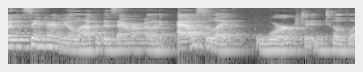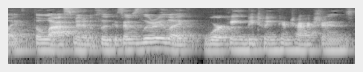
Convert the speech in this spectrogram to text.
But at the same time, you'll laugh at this. I remember, like, I also like worked until like the last minute with Lucas. I was literally like working between contractions.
